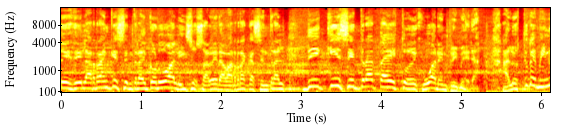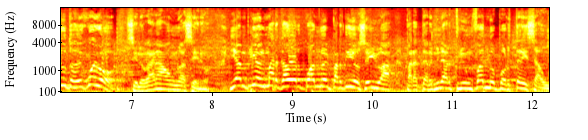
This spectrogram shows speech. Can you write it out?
desde el arranque Central Córdoba le hizo saber a Barraca Central de qué se trata esto de jugar en primera. A los 3 minutos de juego se lo ganaba 1 a 0 y amplió el marcador cuando el partido se iba para terminar triunfando por 3 a 1.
